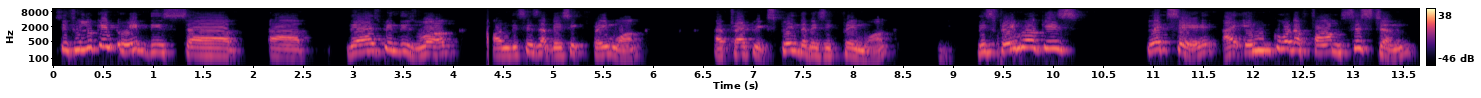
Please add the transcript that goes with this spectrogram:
So if you look into it, this uh, uh, there has been this work on this is a basic framework I've tried to explain the basic framework. This framework is, let's say, I encode a farm system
